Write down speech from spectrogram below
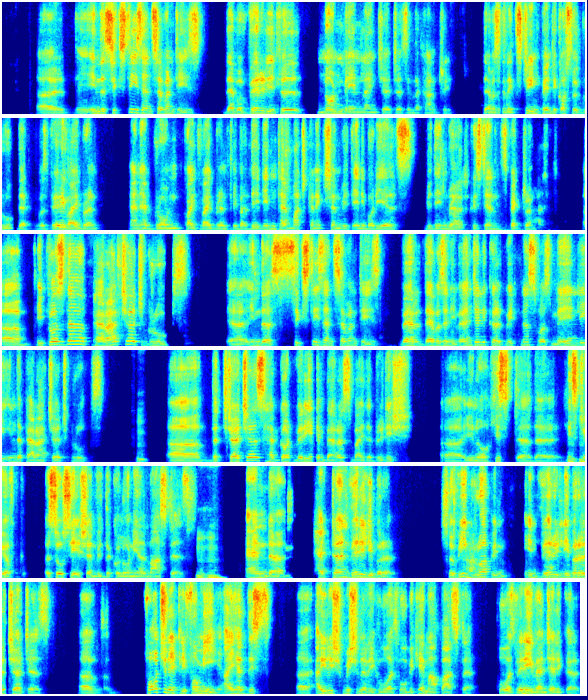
Uh, in the 60s and 70s, there were very little non-mainline churches in the country. There was an extreme Pentecostal group that was very vibrant and had grown quite vibrantly, but they didn't have much connection with anybody else within the Christian spectrum. Um, it was the parachurch groups uh, in the 60s and 70s where there was an evangelical witness was mainly in the parachurch groups. Hmm. Uh, the churches had got very embarrassed by the British, uh, you know, hist- uh, the history of association with the colonial masters Mm-hmm. and uh, had turned very liberal. So we Ah. grew up in, in very liberal churches. Uh, fortunately for me, I had this uh, Irish missionary who was who became Mm. our pastor, who was very evangelical.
